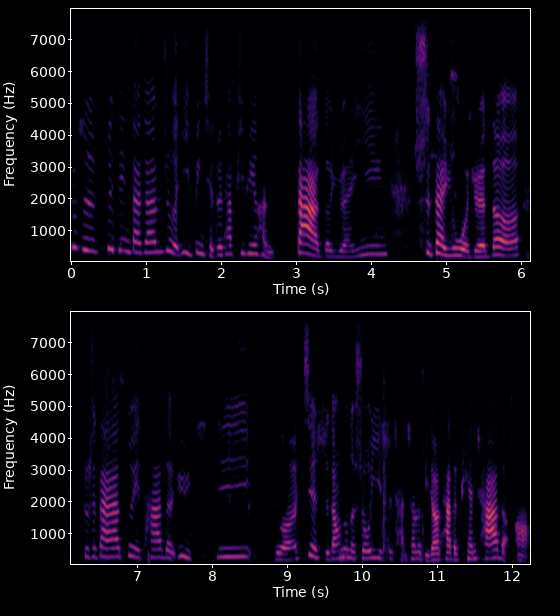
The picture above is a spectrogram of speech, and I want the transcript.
就是最近大家热议，并且对它批评很。大的原因是在于，我觉得就是大家对它的预期和现实当中的收益是产生了比较大的偏差的啊。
